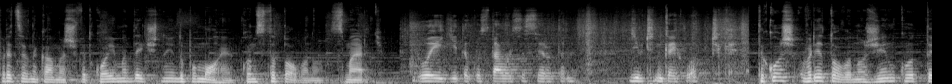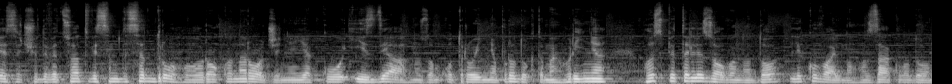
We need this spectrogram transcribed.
працівниками швидкої медичної допомоги констатовано смерть. Двоє діток осталося сиротами. Дівчинка і хлопчик. Також врятовано жінку 1982 року народження, яку із діагнозом отруєння продуктами горіння госпіталізовано до лікувального закладу.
